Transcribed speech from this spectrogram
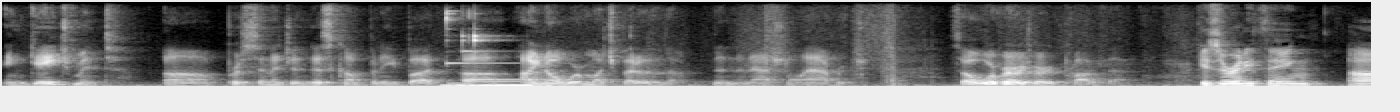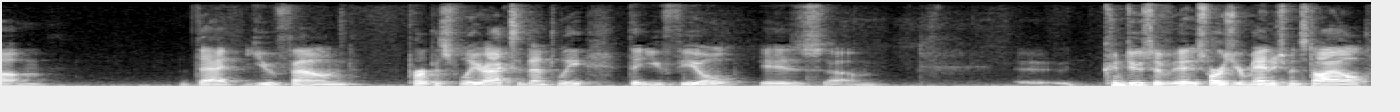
engagement uh, percentage in this company, but uh, I know we're much better than the than the national average. So we're very very proud of that. Is there anything um, that you found purposefully or accidentally that you feel is um, conducive as far as your management style,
